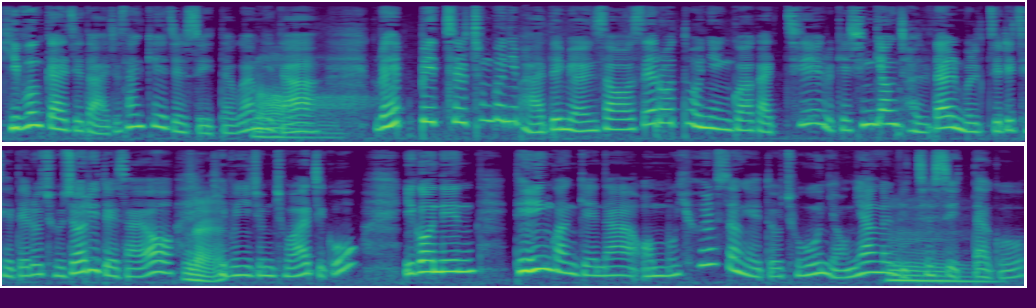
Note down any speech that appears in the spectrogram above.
기분까지도 아주 상쾌해질 수 있다고 합니다. 아. 그리고 햇빛을 충분히 받으면서 세로토닌과 같이 이렇게 신경 전달 물질이 제대로 조 조절이 돼서요. 네. 기분이 좀 좋아지고 이거는 대인 관계나 업무 효율성에도 좋은 영향을 미칠 음. 수 있다고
